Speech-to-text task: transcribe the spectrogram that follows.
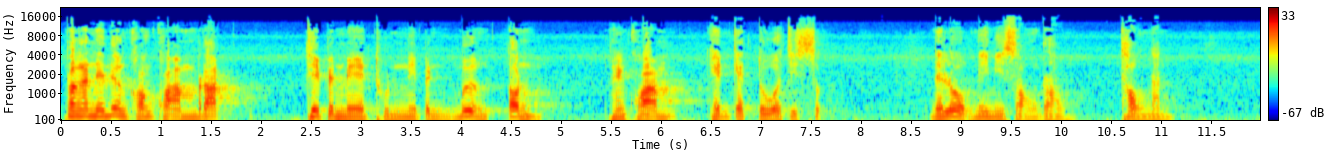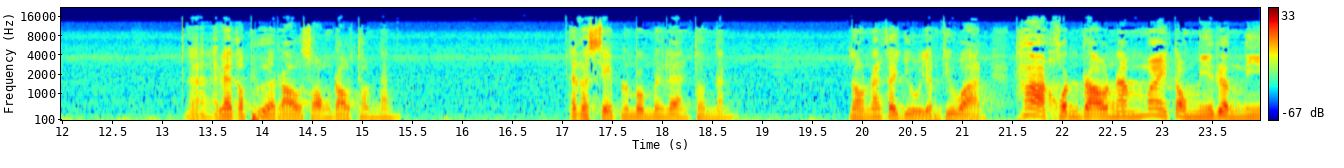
เพราะงั้นในเรื่องของความรักที่เป็นเมถุนนี่เป็นเบื้องต้น แห่งความเห็นแก่ตัวที่สุด ในโลกนี้มีสองเราเท่านั้นแล้วก็เพื่อเราสองเราเท่านั้น แล้วก็เสพลมๆแรงๆเท่านั้นนอกนั้นก็อยู่อย่างที่ว่า ถ้าคนเรานะไม่ต้องมีเรื่องนี้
